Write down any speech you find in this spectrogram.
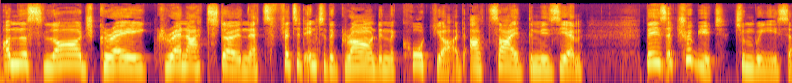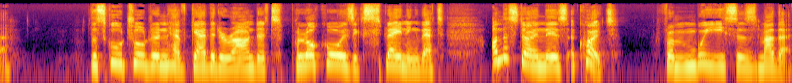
On this large grey granite stone that's fitted into the ground in the courtyard outside the museum, there's a tribute to Mbuyisa. The school children have gathered around it. Poloko is explaining that on the stone there's a quote from Mbuyisa's mother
